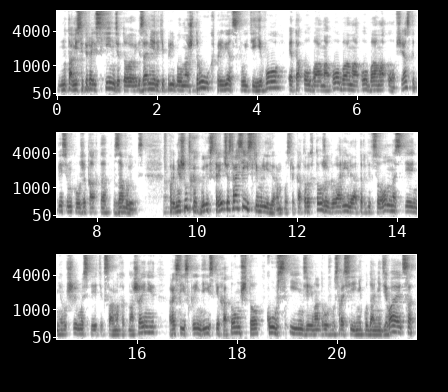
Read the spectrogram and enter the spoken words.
Ну, там, если переводить с хинди, то из Америки прибыл наш друг, приветствуйте его. Это Обама, Обама, Обама, О. Сейчас эта песенка уже как-то забылась. В промежутках были встречи с российским лидером, после которых тоже говорили о традиционности, нерушимости этих самых отношений российско-индийских, о том, что курс Индии на дружбу с Россией никуда не девается.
